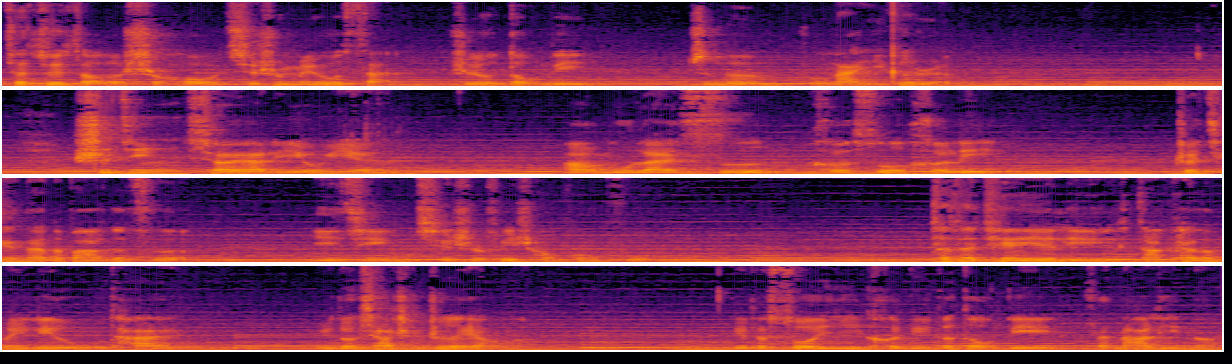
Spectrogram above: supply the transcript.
在最早的时候，其实没有伞，只有斗笠，只能容纳一个人。《诗经·小雅》里有言：“耳目来思，何缩何立。”这简单的八个字。意境其实非常丰富。他在田野里打开了美丽的舞台，雨都下成这样了，你的蓑衣和你的斗笠在哪里呢？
